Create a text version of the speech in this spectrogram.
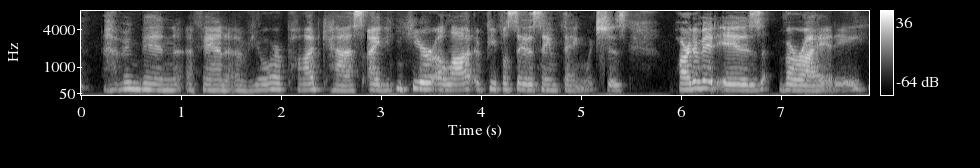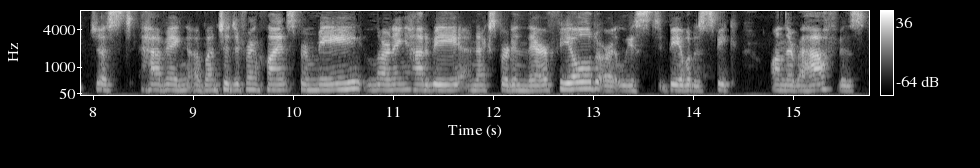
having been a fan of your podcast, I hear a lot of people say the same thing, which is Part of it is variety, just having a bunch of different clients for me, learning how to be an expert in their field or at least be able to speak on their behalf is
